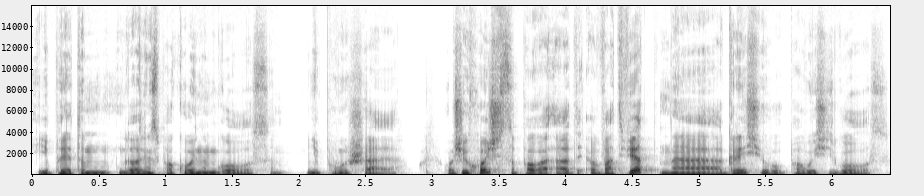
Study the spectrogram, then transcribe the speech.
и при этом говорим спокойным голосом, не повышая. Очень хочется в ответ на агрессию повысить голос.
